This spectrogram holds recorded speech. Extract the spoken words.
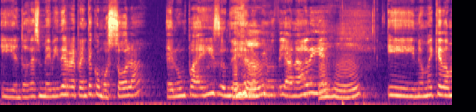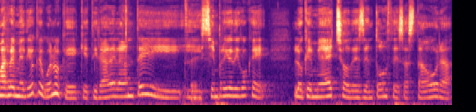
Y entonces me vi de repente como sola en un país donde yo no conocía a nadie. Y no me quedó más remedio que, bueno, que, que tirar adelante. Y, y siempre yo digo que lo que me ha hecho desde entonces hasta ahora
